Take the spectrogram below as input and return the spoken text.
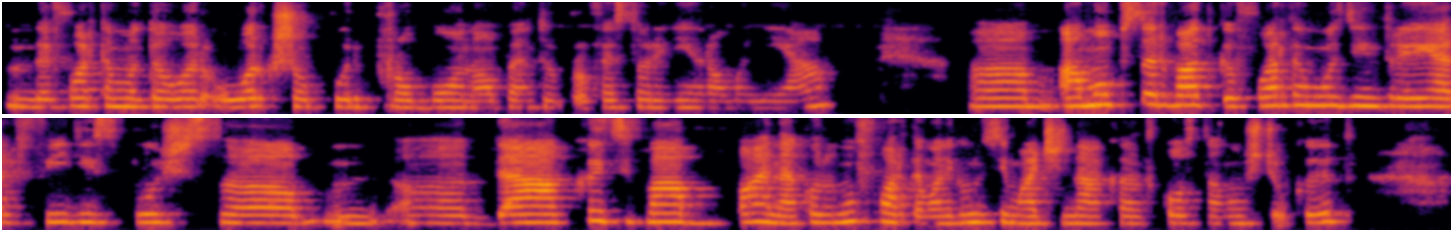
de foarte multe ori workshop-uri pro bono pentru profesorii din România. Am observat că foarte mulți dintre ei ar fi dispuși să uh, dea câțiva bani acolo, nu foarte mult, adică nu se imagina că costă nu știu cât, uh,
